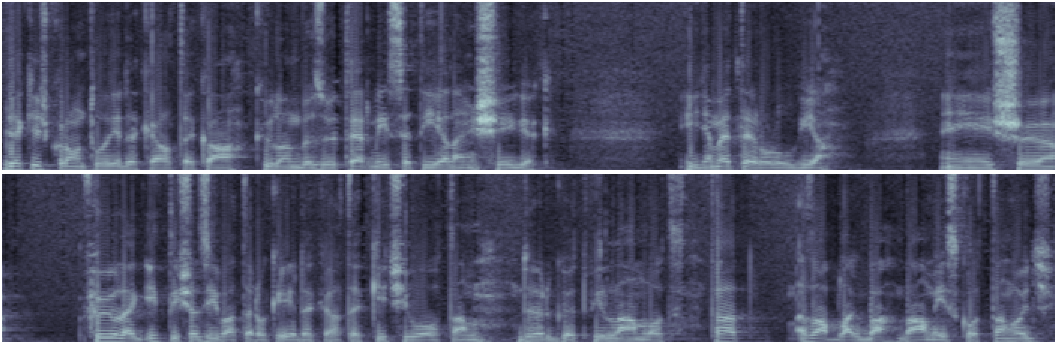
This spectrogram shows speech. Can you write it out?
Ugye kiskoromtól érdekeltek a különböző természeti jelenségek így a meteorológia. És főleg itt is az ivatarok érdekeltek, kicsi voltam, dörgött, villámlott, tehát az ablakba bámészkodtam, hogy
